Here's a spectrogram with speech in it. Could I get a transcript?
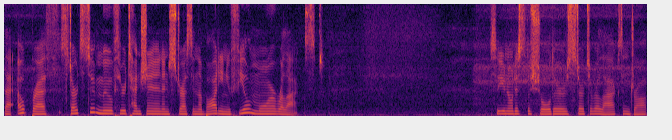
that out breath, starts to move through tension and stress in the body, and you feel more relaxed. So you notice the shoulders start to relax and drop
